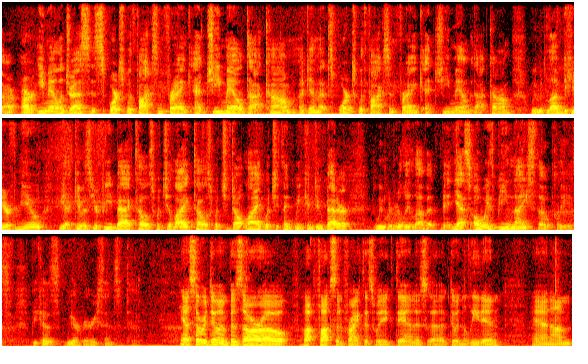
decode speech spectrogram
our, our email address is sportswithfoxandfrank at gmail.com. Again, that's sportswithfoxandfrank at gmail.com. We would love to hear from you. Yeah, give us your feedback. Tell us what you like. Tell us what you don't like, what you think we can do better. We would really love it. Yes, always be nice, though, please, because we are very sensitive. Yeah, so we're doing Bizarro Fox and Frank this week. Dan is uh, doing the lead in, and I'm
